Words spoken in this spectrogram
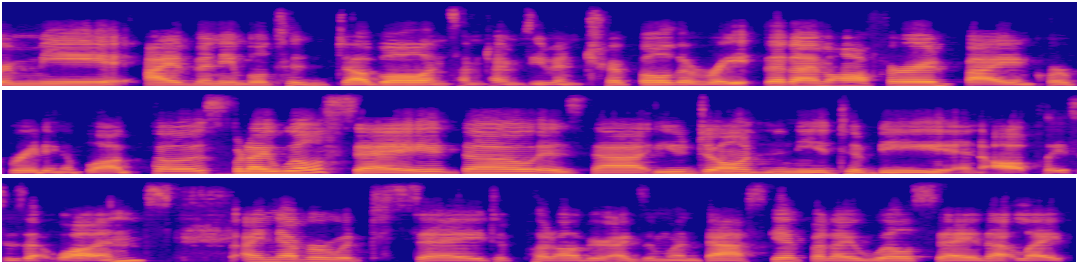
For me, I've been able to double and sometimes even triple the rate that I'm offered by incorporating a blog post. What I will say though is that you don't need to be in all places at once. I never would say to put all of your eggs in one basket, but I will say that like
